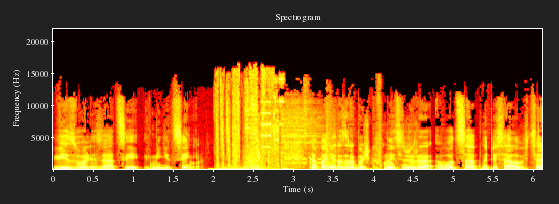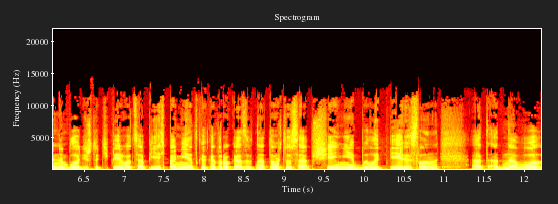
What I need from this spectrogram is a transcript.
визуализации в медицине медицине. Компания разработчиков мессенджера WhatsApp написала в официальном блоге, что теперь WhatsApp есть пометка, которая указывает на то, что сообщение было переслано от одного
